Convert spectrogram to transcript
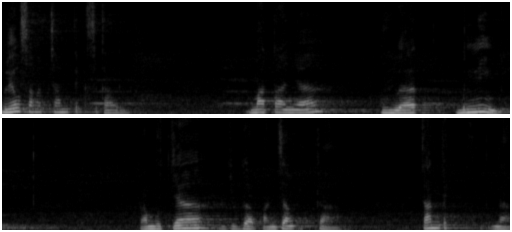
beliau sangat cantik sekali. Matanya bulat, bening. Rambutnya juga panjang ikal. Cantik. Nah,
